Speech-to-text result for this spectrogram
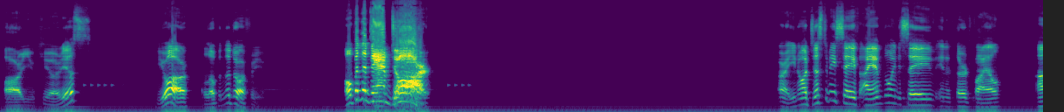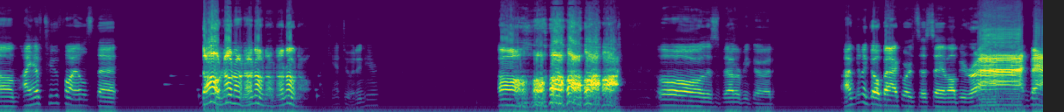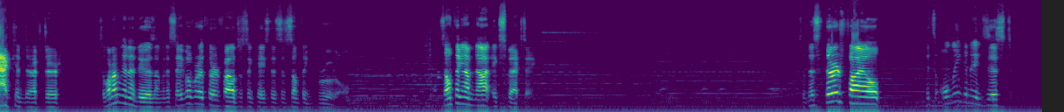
are you curious? If you are, I'll open the door for you. Open the damn door! Alright, you know what? Just to be safe, I am going to save in a third file. Um, I have two files that... Oh, no, no, no, no, no, no, no, no. I can't do it in here. Oh, oh, this better be good. I'm gonna go backwards to save. I'll be right back, conductor. So what I'm gonna do is I'm gonna save over a third file just in case this is something brutal. Something I'm not expecting. So this third file, it's only gonna exist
